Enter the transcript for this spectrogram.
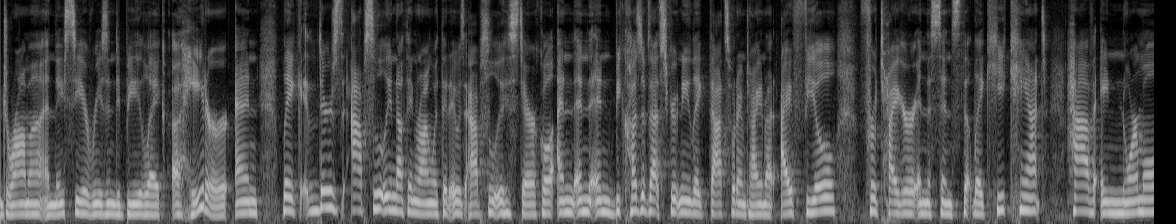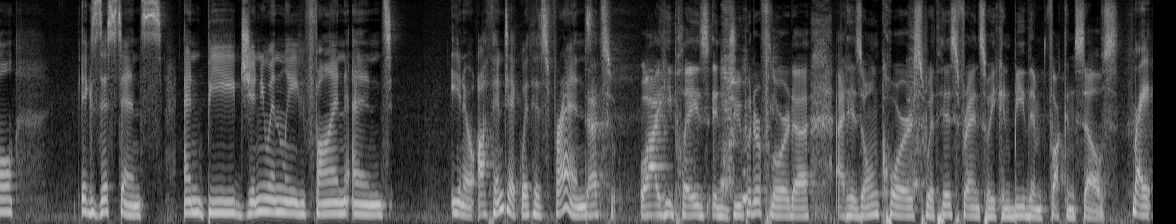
drama and they see a reason to be like a hater, and like there's absolutely nothing wrong with it. It was absolutely hysterical, and and and because of that scrutiny, like that's what I'm talking about. I feel for Tiger in the sense that like he can't have a normal existence and be genuinely fun and you know authentic with his friends That's why he plays in Jupiter, Florida, at his own course with his friends, so he can be them fucking selves. right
